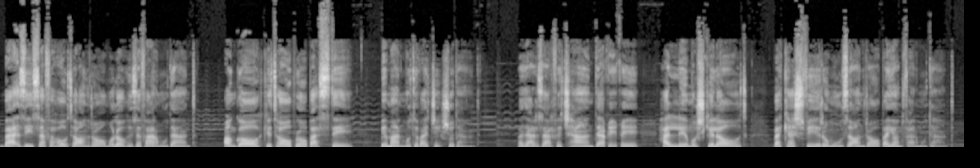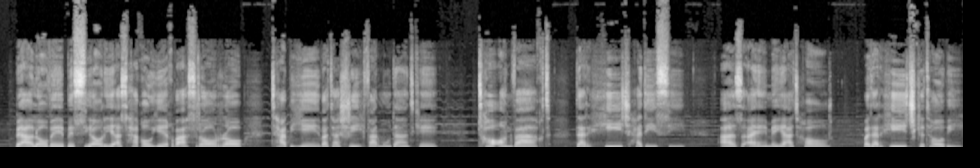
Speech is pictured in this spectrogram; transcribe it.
بعضی صفحات آن را ملاحظه فرمودند. آنگاه کتاب را بسته به من متوجه شدند و در ظرف چند دقیقه حل مشکلات و کشف رموز آن را بیان فرمودند. به علاوه بسیاری از حقایق و اسرار را تبیین و تشریح فرمودند که تا آن وقت در هیچ حدیثی از ائمه اطهار و در هیچ کتابی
